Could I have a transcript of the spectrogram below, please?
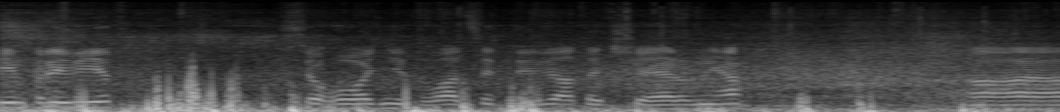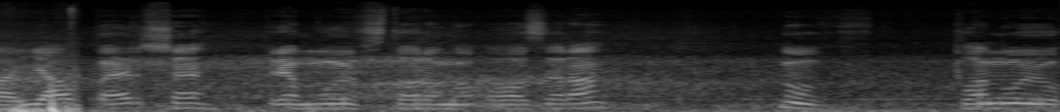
Всім привіт! Сьогодні 29 червня. Я вперше прямую в сторону озера. Ну, планую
